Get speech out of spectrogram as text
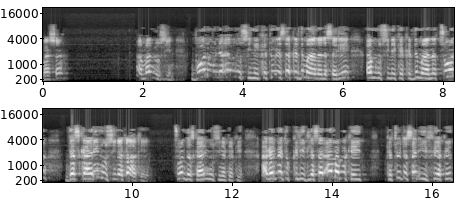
باشە ئەمە نووسین بۆ نمونە ئەم نووسینەی کە تۆ ئێستا کردمانە لەسەری ئەم نووسینەی کە کردمانە چۆن دەستکاری نووسینەکە ئەکەی چۆن دەستکاری نووسینەکەکەی ئەگەر بێت و کلیک لەسەر ئەمە بکەیت کە چوویتە سەر ئیفێکت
